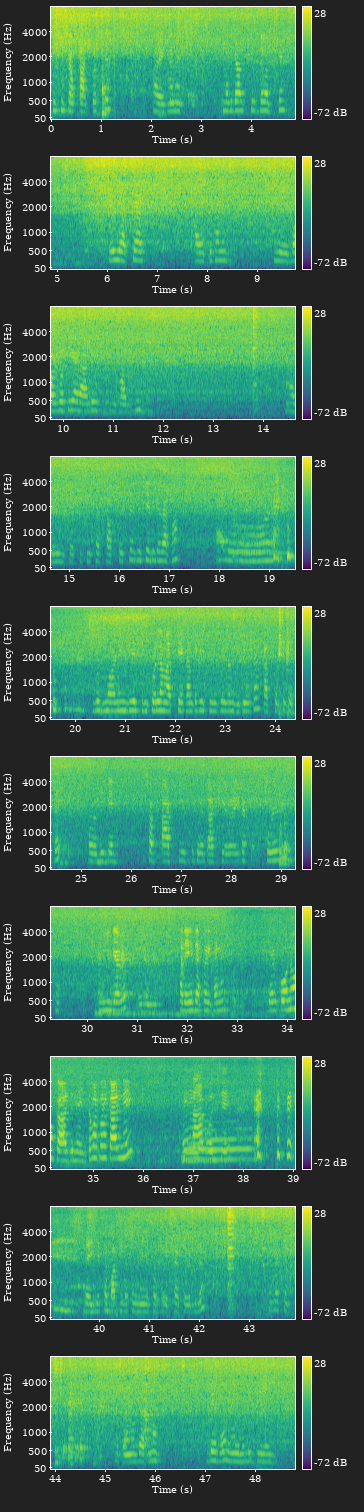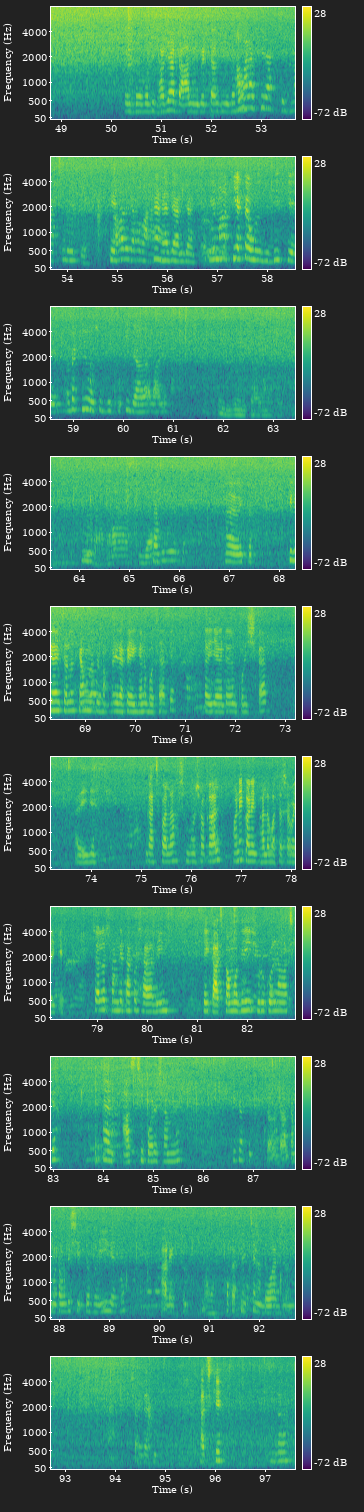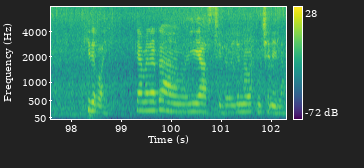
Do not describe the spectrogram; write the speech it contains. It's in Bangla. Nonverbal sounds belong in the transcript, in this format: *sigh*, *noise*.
পিসি সব কাজ করছে। আর এখানে মুগ ডাল সিদ্ধ হচ্ছে। এই আজকে আর একটুখানি ইয়ে বরবটি আর আলু ভাজি। আর এই পিসি সব সাফ করছে। পিসি এদিকে দেখো। গুড মর্নিং দিয়ে শুরু করলাম। আজকে এখান থেকেই শুরু করলাম ভিডিওটা, কাজ করতে করতে। আর ওদিকে সব কাটছি, একটু করে কাটছি। এবার এটা করে দিই। আর এই দেখো এখানে। কোনো কাজ নেই। তোমার কোনো কাজ নেই? না বলছে। এই যে সব বাসন টাসন নিয়ে সব পরিষ্কার করে দিলাম ঠিক আছে? এটার মধ্যে দেবো নুন, হলুদ দিয়ে। এই বটি ভাজা ডাল, মুগের ডাল দিয়ে দেবো। আমার আজকে যাচ্ছে মাছি হ্যাঁ হ্যাঁ যাক যাক। এ মা কি একটা ওষুধ দিচ্ছে ওটা কি ওষুধ দিচ্ছে কি জ্বালা লাগে। হ্যাঁ ওই তো। ঠিক আছে চলো কেমন আছে? এই দেখো এইখানে বসে আছে। আর এই জায়গাটা পরিষ্কার। আর এই যে গাছপালা শুভ সকাল। অনেক অনেক ভালোবাসা সবাইকে। চলো সঙ্গে থাকো সারাদিন। এই কাজকর্ম দিয়েই শুরু করলাম আজকে। হ্যাঁ আসছি পরে সামনে। ঠিক আছে, চলো, ডালটা মোটামুটি সিদ্ধ হয়েই গেছে। আর একটু, বাবা, ফোকাস নিচ্ছে না দেওয়ার জন্য। চল, দেখো। আজকে দাঁড়া খিদে পাই ক্যামেরাটা ইয়ে আসছিল, ওই জন্য আবার পুছে নিলাম।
